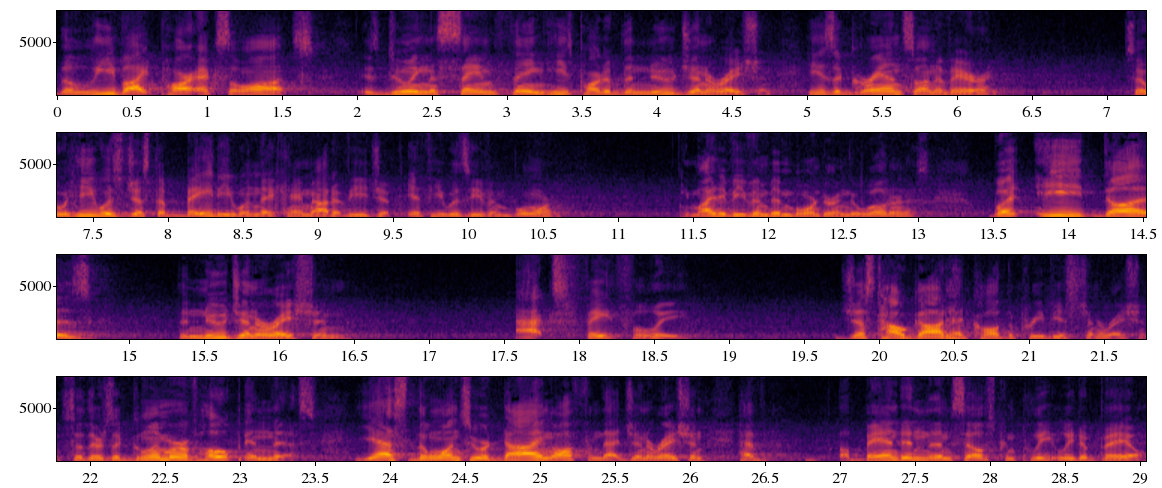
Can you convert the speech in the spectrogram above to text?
the Levite par excellence, is doing the same thing. He's part of the new generation. He's a grandson of Aaron. So he was just a baby when they came out of Egypt, if he was even born. He might have even been born during the wilderness. But he does, the new generation acts faithfully just how God had called the previous generation. So there's a glimmer of hope in this. Yes, the ones who are dying off from that generation have abandoned themselves completely to Baal,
